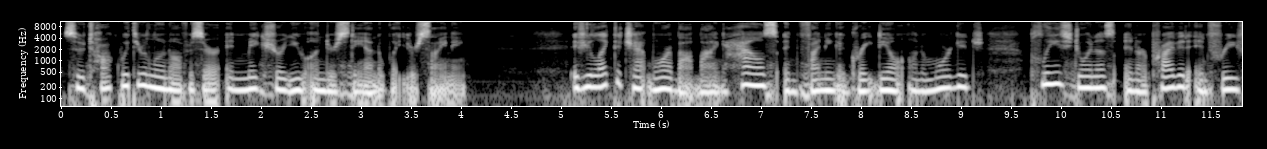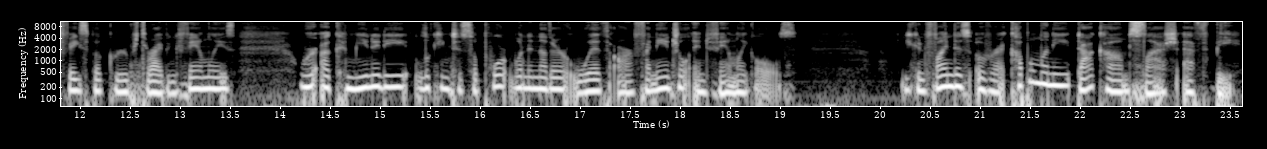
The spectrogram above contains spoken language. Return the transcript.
So talk with your loan officer and make sure you understand what you're signing. If you'd like to chat more about buying a house and finding a great deal on a mortgage, please join us in our private and free Facebook group, Thriving Families. We're a community looking to support one another with our financial and family goals. You can find us over at couplemoney.com slash FB.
